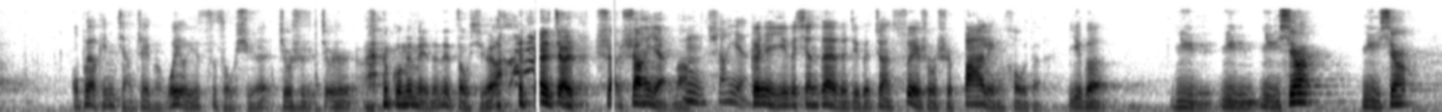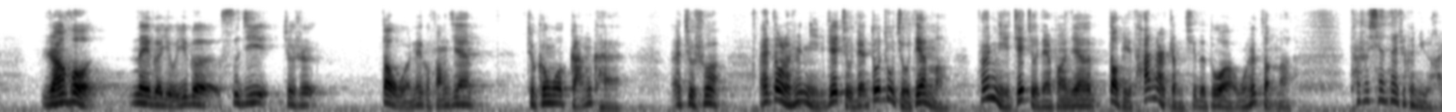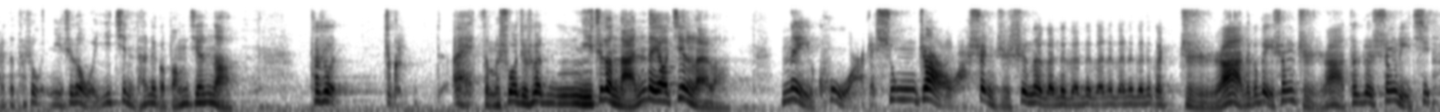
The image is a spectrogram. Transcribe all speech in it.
我不要跟你讲这个，我有一次走学，就是就是 郭美美的那走学啊，叫商商演吧，嗯商演跟着一个现在的这个，这样岁数是八零后的一个女女女星女星，然后那个有一个司机就是到我那个房间，就跟我感慨，哎，就说，哎，窦老师，你这酒店都住酒店吗？他说你这酒店房间倒比他那儿整齐的多啊。我说怎么？他说现在这个女孩子，他说你知道我一进她那个房间呐，他说这个，哎，怎么说？就说你知道男的要进来了。内裤啊，这胸罩啊，甚至是那个那个那个那个那个那个纸啊，那个卫生纸啊，他个生理期，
